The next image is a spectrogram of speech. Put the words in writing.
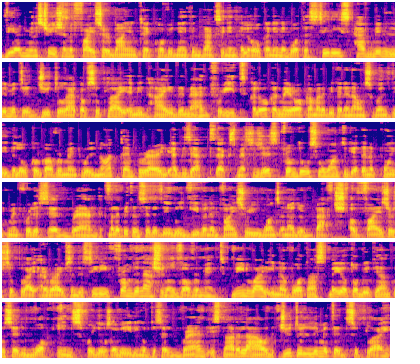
The administration of Pfizer-BioNTech COVID-19 vaccine in Caloocan and Navotas cities have been limited due to lack of supply amid high demand for it. Caloocan Mayor Oca Malapitan announced Wednesday the local government will not temporarily accept text messages from those who want to get an appointment for the said brand. Malapitan said that they will give an advisory once another batch of Pfizer supply arrives in the city from the national government. Meanwhile, in Navotas, Mayor Toby Tiangco said walk-ins for those availing of the said brand is not allowed due to limited supply.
